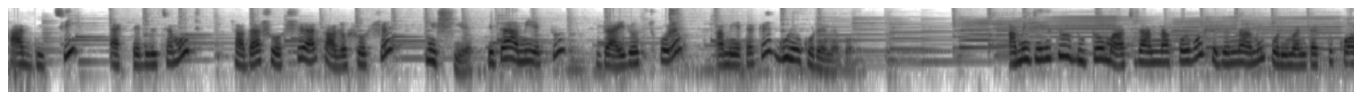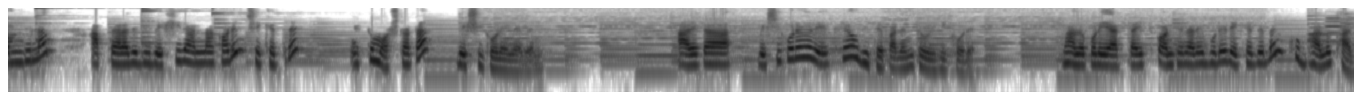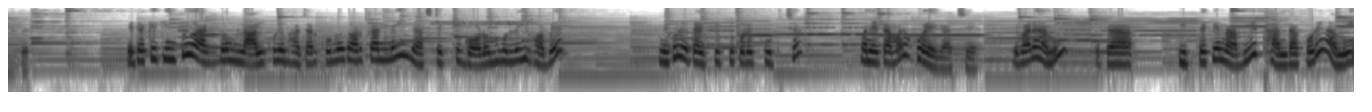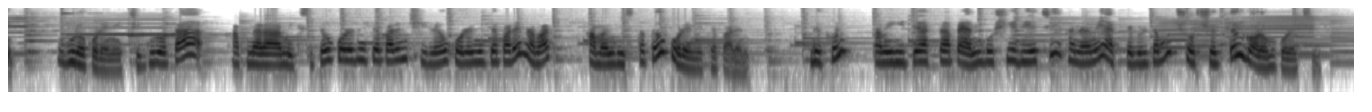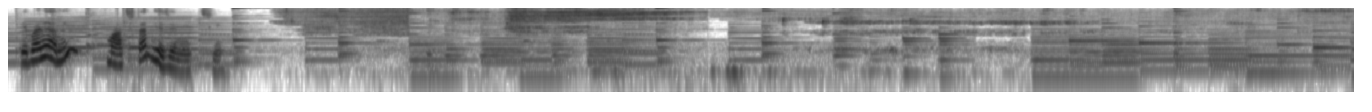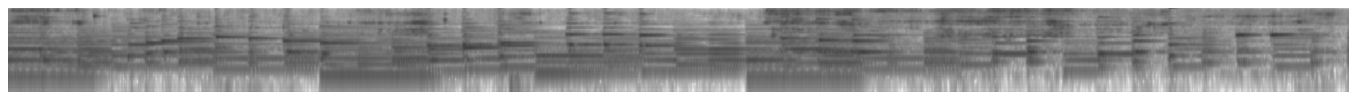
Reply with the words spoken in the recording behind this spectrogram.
আর দিচ্ছি এক টেবিল চামচ সাদা সর্ষে আর কালো সর্ষে মিশিয়ে। এটা আমি একটু ড্রাই রোস্ট করে আমি এটাকে গুঁড়ো করে নেব। আমি যেহেতু দুটো মাছ রান্না করব, সেজন্য আমি পরিমাণটা একটু কম দিলাম। আপনারা যদি বেশি রান্না করেন, সেক্ষেত্রে একটু মশলাটা বেশি করে নেবেন। আর এটা বেশি করে রেখেও দিতে পারেন তৈরি করে। ভালো করে এয়ারটাইট কন্টেনারে ভরে রেখে দেবেন, খুব ভালো থাকবে। এটাকে কিন্তু একদম লাল করে ভাজার কোনো দরকার নেই জাস্ট একটু গরম হলেই হবে। দেখুন, এটা একটু একটু করে ফুটছে মানে এটা আমার হয়ে গেছে। এবারে আমি এটা হিট থেকে নামিয়ে ঠান্ডা করে আমি গুঁড়ো করে নিচ্ছি। গুঁড়োটা আপনারা মিক্সিতেও করে নিতে পারেন, শিলেও করে নিতে পারেন, আবার হামানদিস্তাতেও করে নিতে পারেন। দেখুন, আমি হিটে একটা প্যান বসিয়ে দিয়েছি, এখানে আমি এক টেবিল চামচ সর্ষের তেল গরম করেছি। এবারে আমি মাছটা ভেজে নিচ্ছি।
